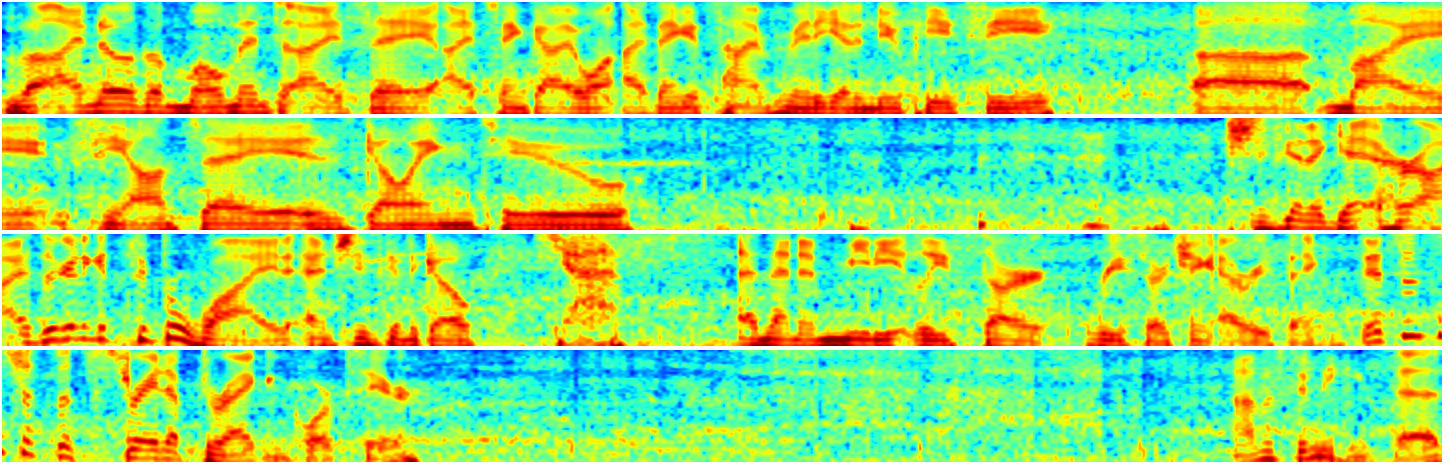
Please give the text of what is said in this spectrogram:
But I know the moment I say I think I want I think it's time for me to get a new PC, uh, my fiance is going to she's gonna get her eyes are gonna get super wide and she's gonna go yes and then immediately start researching everything. This is just a straight up dragon corpse here. I'm assuming he's dead.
